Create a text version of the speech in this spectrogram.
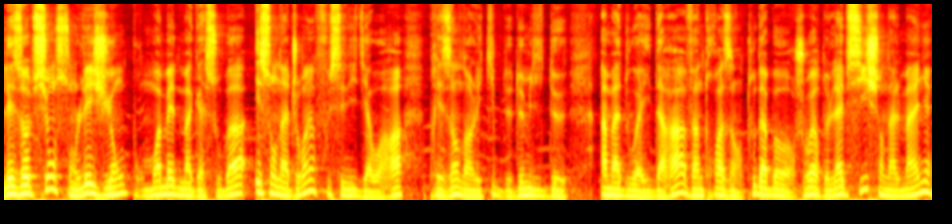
Les options sont légion pour Mohamed Magasouba et son adjoint Fousseni Diawara, présent dans l'équipe de 2002. Amadou Aïdara, 23 ans, tout d'abord joueur de Leipzig en Allemagne,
